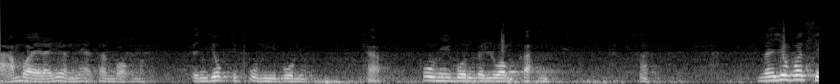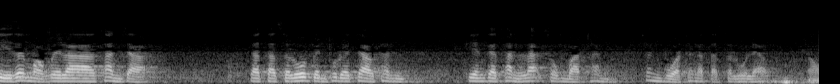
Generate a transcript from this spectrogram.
ถามบ่อยหลายเรื่องเนี่ยท่านบอกมาเป็นยุคที่ผู้มีบุญครับ ผู้มีบุญไปรวมกันในยุควัดสี่ท่านบอกเวลาท่านจะ จะตรัสรู้เป็นพระเจ้าท่าน เพียงแต่ท่านละสมบัติท่าน ท่านบวชท่านก็ตรัสรู้แล้วอ๋อ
